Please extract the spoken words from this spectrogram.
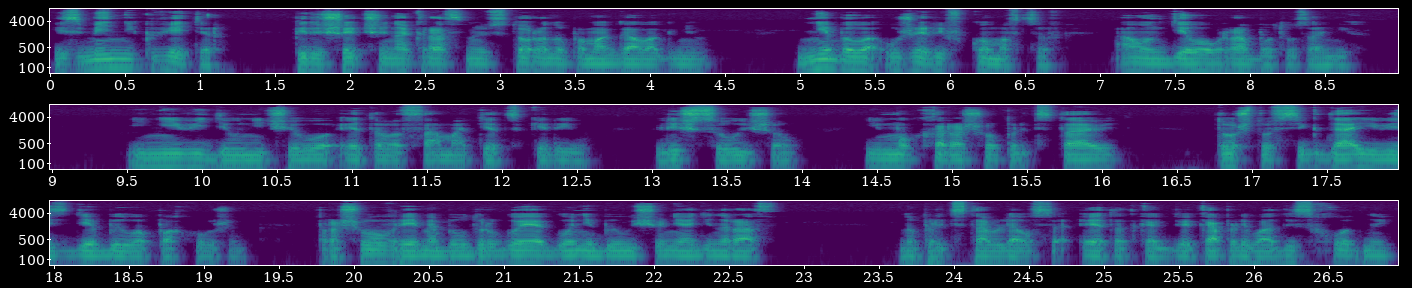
Изменник ветер перешедший на красную сторону, помогал огню. Не было уже ревкомовцев, а он делал работу за них. И не видел ничего этого сам отец Кирилл, лишь слышал и мог хорошо представить то, что всегда и везде было похожим. Прошло время, был другой огонь и был еще не один раз. Но представлялся этот, как две капли воды сходный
